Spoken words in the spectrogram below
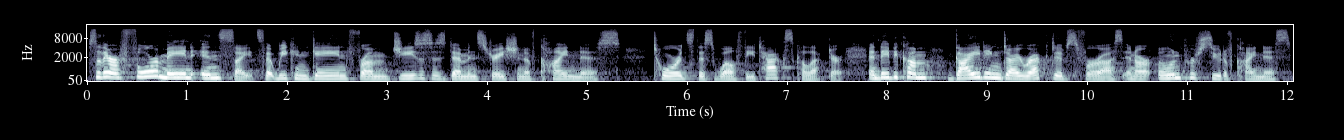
So, there are four main insights that we can gain from Jesus' demonstration of kindness towards this wealthy tax collector. And they become guiding directives for us in our own pursuit of kindness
